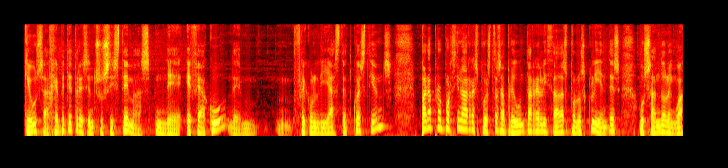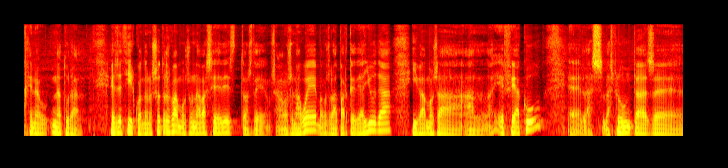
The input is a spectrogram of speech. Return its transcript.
que usa GPT-3 en sus sistemas de FAQ, de Frequently Asked Questions, para proporcionar respuestas a preguntas realizadas por los clientes usando lenguaje natural. Es decir, cuando nosotros vamos a una base de estos, de, vamos a una web, vamos a la parte de ayuda y vamos a, FAQ, eh, las, preguntas... Eh,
